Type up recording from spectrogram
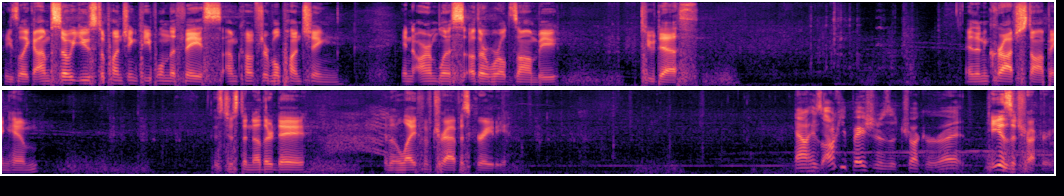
He's like, I'm so used to punching people in the face. I'm comfortable punching an armless otherworld zombie to death. And then crotch stomping him. is just another day in the life of Travis Grady. Now, his occupation is a trucker, right? He is a trucker.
